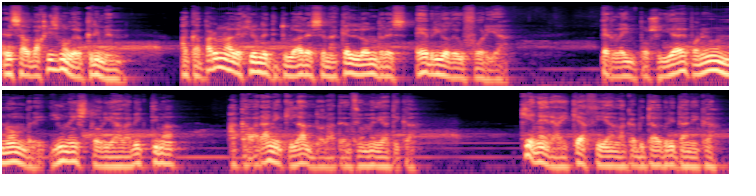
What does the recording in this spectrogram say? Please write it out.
El salvajismo del crimen acapara una legión de titulares en aquel Londres ebrio de euforia, pero la imposibilidad de poner un nombre y una historia a la víctima acabará aniquilando la atención mediática. ¿Quién era y qué hacía en la capital británica?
